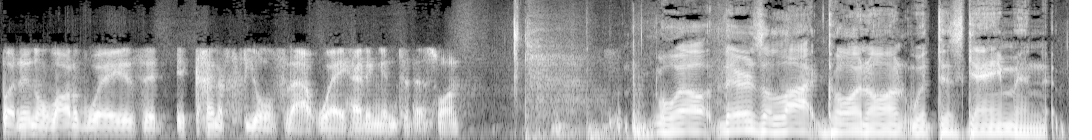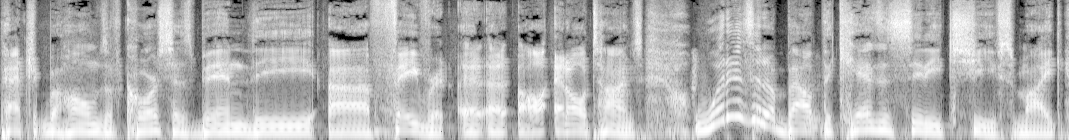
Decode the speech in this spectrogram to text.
but in a lot of ways, it, it kind of feels that way heading into this one. Well, there's a lot going on with this game, and Patrick Mahomes, of course, has been the uh, favorite at, at, all, at all times. What is it about the Kansas City Chiefs, Mike,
